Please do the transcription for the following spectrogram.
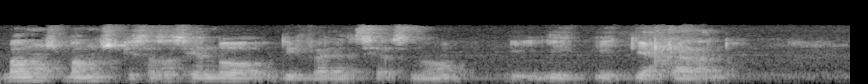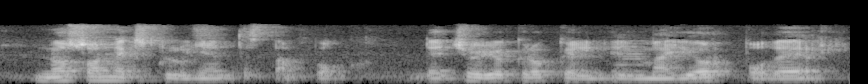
vamos, vamos quizás haciendo diferencias, ¿no? Y, y, aclarando. No son excluyentes tampoco. De hecho, yo creo que el mayor poder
